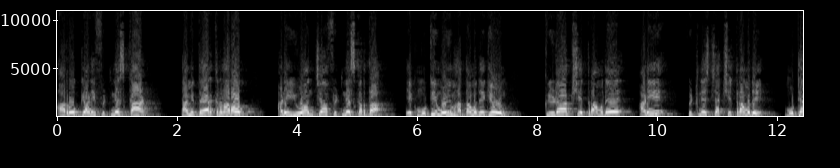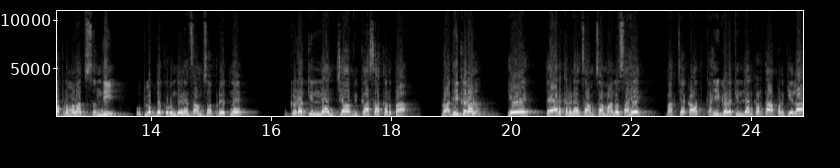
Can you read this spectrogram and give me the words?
आरोग्य आणि फिटनेस कार्ड हे आम्ही तयार करणार आहोत आणि युवांच्या फिटनेस करता एक मोठी मोहीम हातामध्ये घेऊन क्रीडा क्षेत्रामध्ये आणि फिटनेसच्या क्षेत्रामध्ये मोठ्या प्रमाणात संधी उपलब्ध करून देण्याचा आमचा प्रयत्न आहे. गडकिल्ल्यांच्या विकासाकरता प्राधिकरण हे तयार करण्याचा आमचा मानस आहे. मागच्या काळात काही गडकिल्ल्यांकरता आपण केला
